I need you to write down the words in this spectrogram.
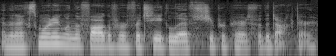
And the next morning, when the fog of her fatigue lifts, she prepares for the doctor.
